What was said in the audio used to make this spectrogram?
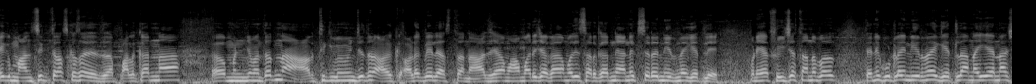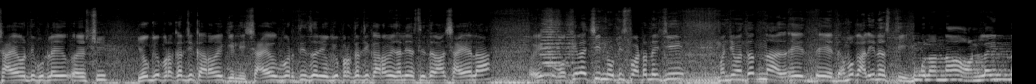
एक मानसिक त्रास कसा द्यायचा? पालकांना म्हणजे म्हणतात ना आर्थिक विवंचित अडक अडकलेले असताना आज ह्या महामारीच्या काळामध्ये सरकारने अनेक सारे निर्णय घेतले. पण या फीच्या संदर्भात त्यांनी कुठलाही निर्णय घेतला नाही आहे ना शाळेवरती कुठल्याही अशी योग्य प्रकारची कारवाई केली. शाळेवरती जर योग्य प्रकारची कारवाई झाली असती तर आज शाळेला एक वकिलाची नोटीस पाठवण्याची म्हणजे म्हणतात ना ते धमक आली नसती. मुलांना ऑनलाईन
